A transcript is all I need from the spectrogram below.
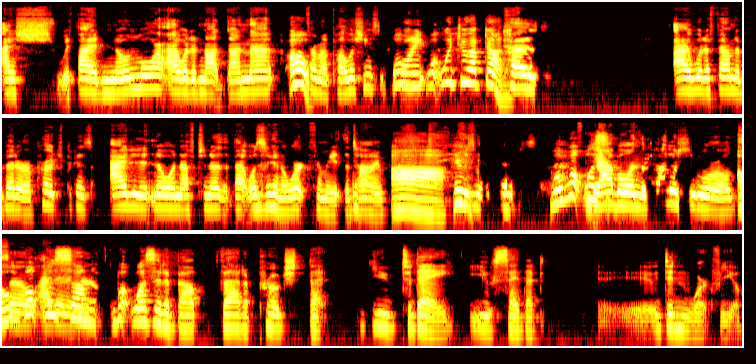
I, sh- if I had known more, I would have not done that oh, from a publishing well, what would you have done? because I would have found a better approach because I didn't know enough to know that that wasn't going to work for me at the time. ah, It was well, what was? dabble in the publishing world, Oh, so what was um, what was it about that approach that you today you say that uh, it didn't work for you?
